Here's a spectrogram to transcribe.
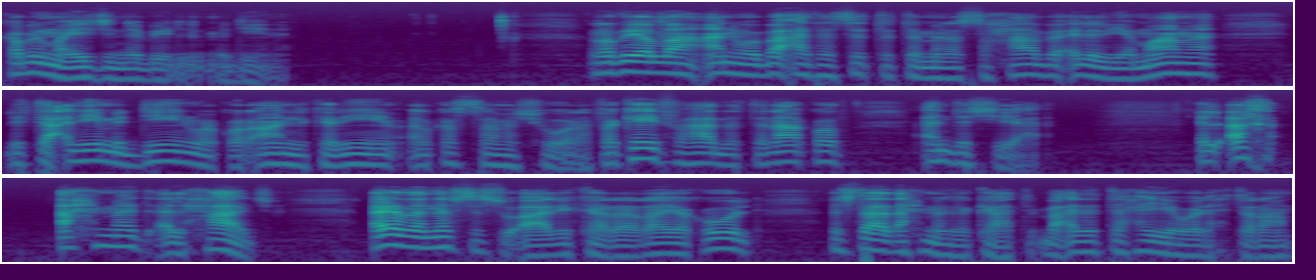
قبل ما يجي النبي للمدينة. رضي الله عنه وبعث ستة من الصحابة إلى اليمامة لتعليم الدين والقرآن الكريم القصة مشهورة. فكيف هذا التناقض عند الشيعة؟ الأخ أحمد الحاج أيضا نفس السؤال يكرر يقول أستاذ أحمد الكاتب بعد التحية والإحترام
